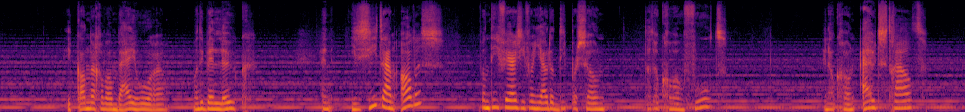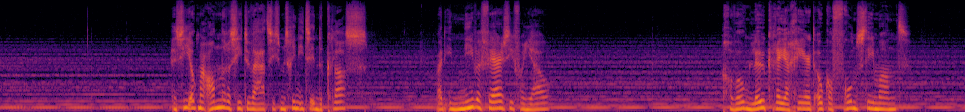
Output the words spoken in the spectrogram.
Ik kan er gewoon bij horen, want ik ben leuk. En je ziet aan alles van die versie van jou dat die persoon dat ook gewoon voelt. En ook gewoon uitstraalt. En zie ook maar andere situaties, misschien iets in de klas, waar die nieuwe versie van jou gewoon leuk reageert, ook al fronst iemand.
